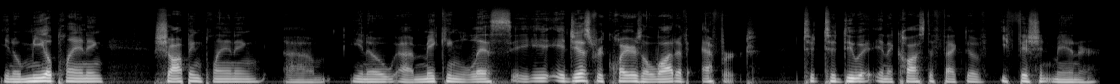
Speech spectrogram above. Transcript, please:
You know, meal planning shopping planning, um, you know, uh, making lists. It, it, just requires a lot of effort to to, do it in a cost effective, efficient manner.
